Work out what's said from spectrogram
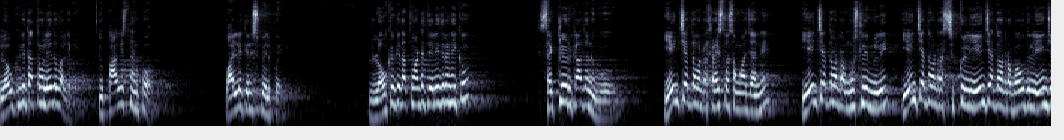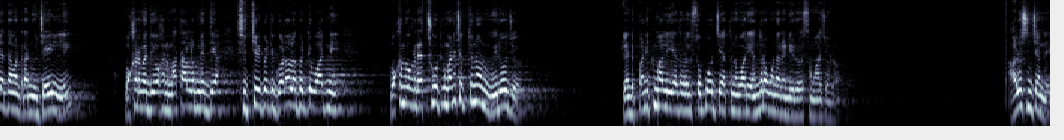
లౌకిక తత్వం లేదు వాళ్ళకి. నువ్వు పాకిస్తాన్ పో. వాళ్ళే కలిసి వెళ్ళిపోయి. లౌకిక తత్వం అంటే తెలియదురా నీకు? సెక్యులర్ కాదు నువ్వు. ఏం చేద్దామంటారా క్రైస్తవ సమాజాన్ని? ఏం చేద్దామంటారా ముస్లింల్ని? ఏం చేద్దామంటారా సిక్కుల్ని? ఏం చేద్దామంటారా బౌద్ధుల్ని? ఏం చేద్దామంటారా నువ్వు జైల్ని? ఒకరి మధ్య ఒకరి మతాల మధ్య స్విచ్లు పెట్టి గొడవలు పెట్టి వారిని ఒకరినొకరు రెచ్చగొట్టుకోమని చెప్తున్నాను ఈరోజు. ఇలాంటి పనికి మళ్ళీ అతనికి సపోర్ట్ చేస్తున్న వారు ఎందరో ఉన్నారండి ఈరోజు సమాజంలో. ఆలోచించండి.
